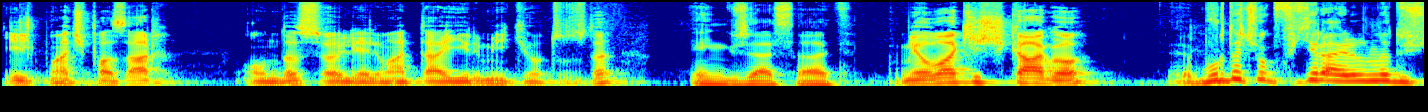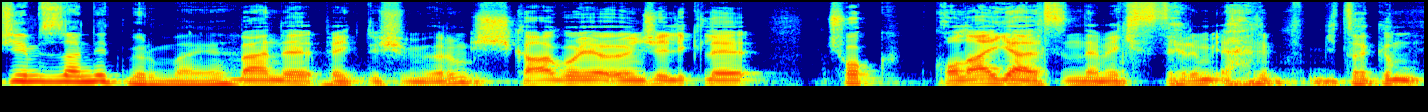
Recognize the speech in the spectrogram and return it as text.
İlk maç pazar onu da söyleyelim hatta 22.30'da. En güzel saat. Milwaukee Chicago Burada çok fikir ayrılığına düşeceğimizi zannetmiyorum ben ya. Ben de pek düşünmüyorum. Chicago'ya öncelikle çok kolay gelsin demek isterim. Yani bir takım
